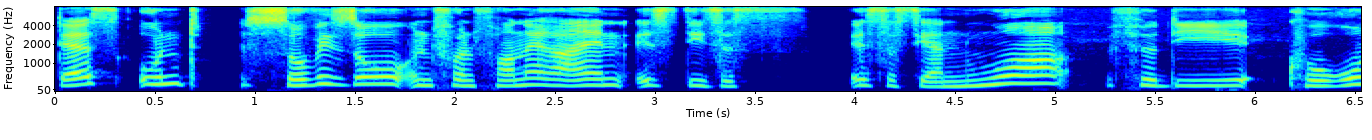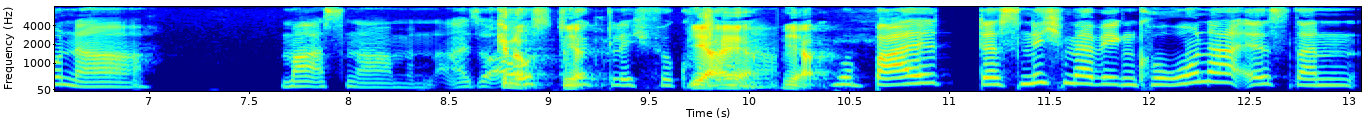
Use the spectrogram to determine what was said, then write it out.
Das und sowieso und von vornherein ist dieses, ist es ja nur für die Corona-Maßnahmen, also Genau, ja. ausdrücklich für Ja, Corona. ja, ja. Sobald das nicht mehr wegen Corona ist, dann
